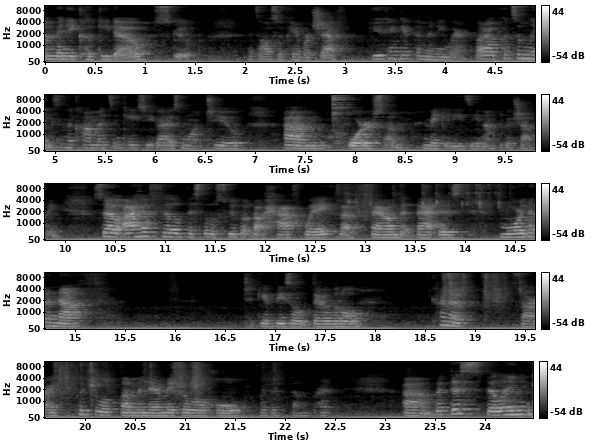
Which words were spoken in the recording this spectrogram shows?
a mini cookie dough scoop. It's also Pampered Chef. You can get them anywhere, but I'll put some links in the comments in case you guys want to um, order some and make it easy not to go shopping. So I have filled this little scoop about halfway because I've found that that is more than enough to give these their little kind of, sorry, put your little thumb in there, make a little hole for the thumbprint. Um, but this filling,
